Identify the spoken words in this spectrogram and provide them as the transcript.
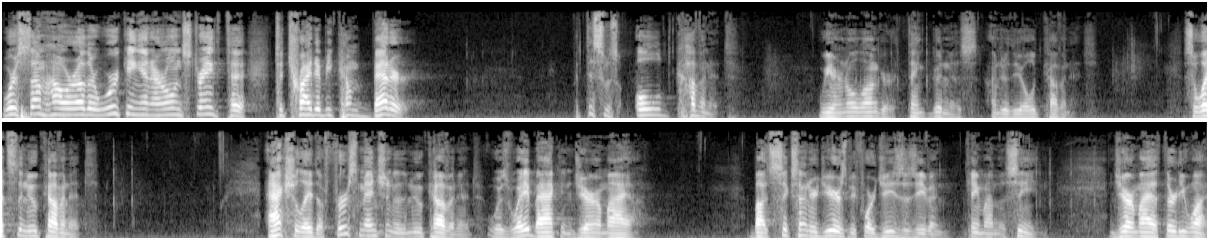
We're somehow or other working in our own strength to, to try to become better. But this was old covenant. We are no longer, thank goodness, under the old covenant. So, what's the new covenant? Actually, the first mention of the new covenant was way back in Jeremiah, about 600 years before Jesus even came on the scene. Jeremiah 31,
